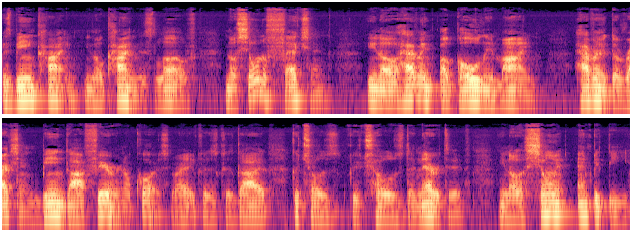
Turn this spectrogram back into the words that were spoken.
is being kind. You know, kindness, love. You know, showing affection. You know, having a goal in mind, having a direction, being God fearing, of course, right? Because because God controls controls the narrative. You know, showing empathy,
